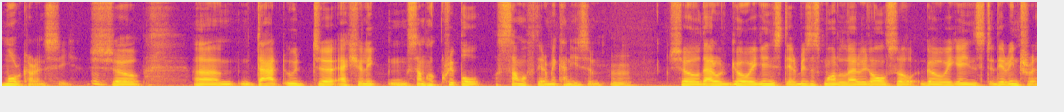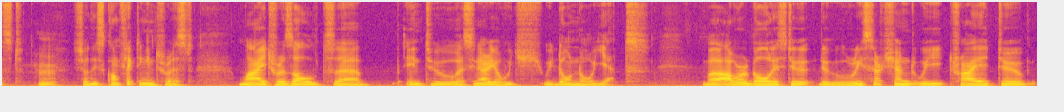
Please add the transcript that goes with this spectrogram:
more currency. Mm. So um, that would uh, actually mm, somehow cripple some of their mechanism. Mm. So that would go against their business model. That would also go against their interest. Mm. So this conflicting interest might result uh, into a scenario which we don't know yet. But our goal is to do research and we try to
